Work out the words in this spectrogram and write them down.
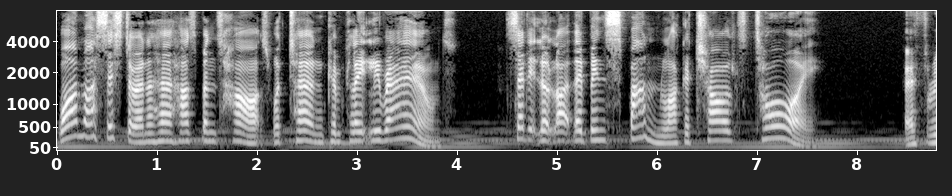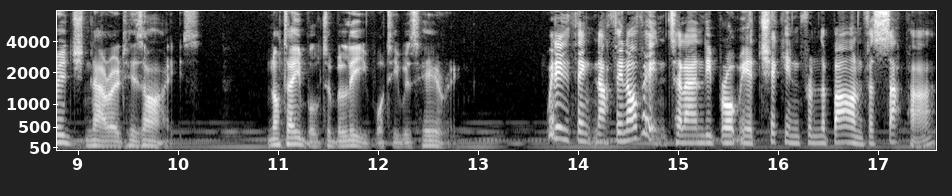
Why my sister and her husband's hearts were turned completely round. Said it looked like they'd been spun like a child's toy. Etheridge narrowed his eyes, not able to believe what he was hearing. We didn't think nothing of it until Andy brought me a chicken from the barn for supper.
